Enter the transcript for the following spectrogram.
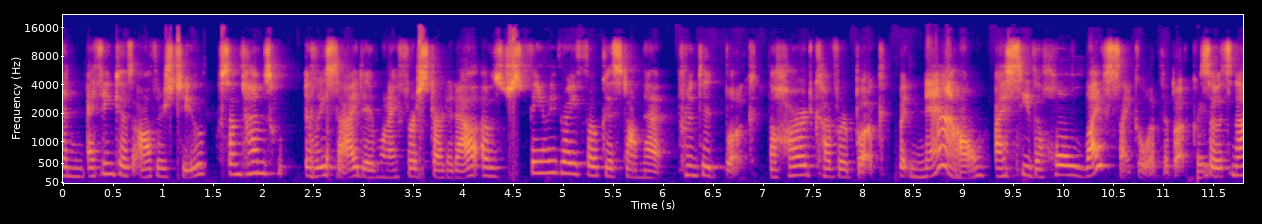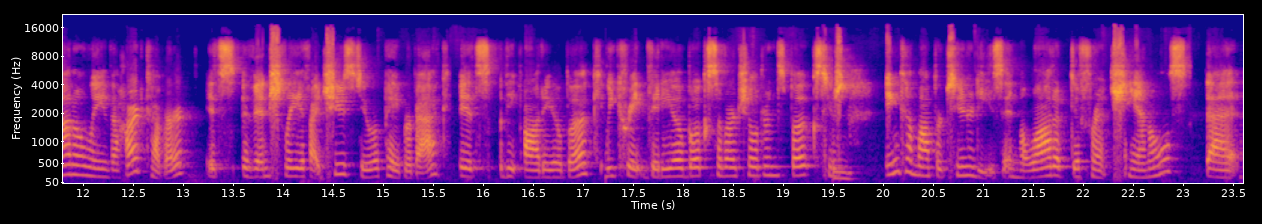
And I think as authors too, sometimes at least I did when I first started out, I was just very, very focused on that printed book, the hardcover book. But now I see the whole life cycle of the book. So it's not only the hardcover, it's eventually, if I choose to, a paperback, it's the audiobook. We create video books of our children's books. There's mm. income opportunities in a lot of different channels that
